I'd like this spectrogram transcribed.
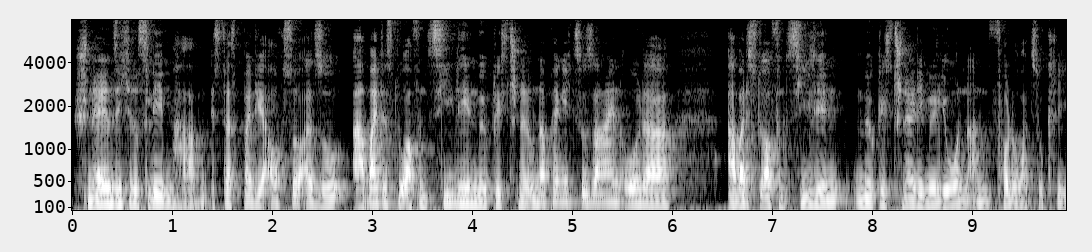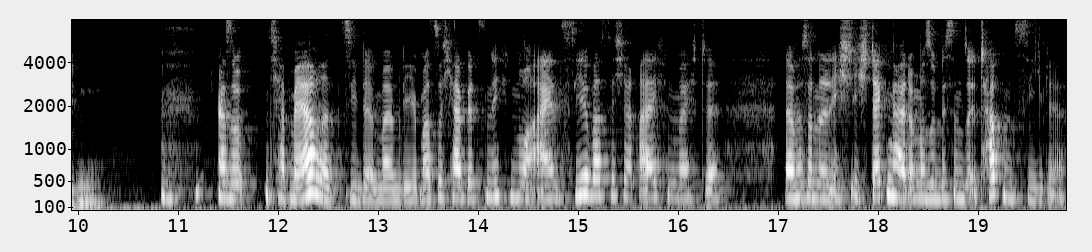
schnell ein sicheres Leben haben. Ist das bei dir auch so? Also arbeitest du auf ein Ziel hin, möglichst schnell unabhängig zu sein oder arbeitest du auf ein Ziel hin, möglichst schnell die Millionen an Follower zu kriegen? Also ich habe mehrere Ziele in meinem Leben. Also ich habe jetzt nicht nur ein Ziel, was ich erreichen möchte, ähm, sondern ich, ich stecke mir halt immer so ein bisschen so Etappenziele.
